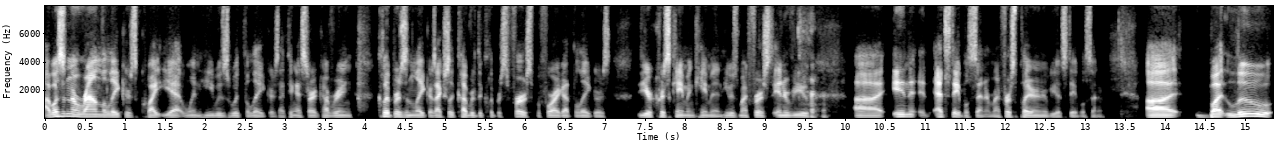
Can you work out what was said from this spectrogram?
I wasn't around the Lakers quite yet when he was with the Lakers. I think I started covering Clippers and Lakers. I actually covered the Clippers first before I got the Lakers. The year Chris Kaman came in. He was my first interview uh in at Staples Center, my first player interview at Staples Center. Uh but Lue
